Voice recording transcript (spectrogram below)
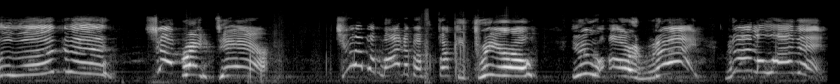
Eleven! Stop right there! Do you have a mind of a fucking three year old? You are not! Not eleven!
